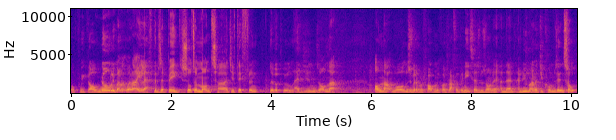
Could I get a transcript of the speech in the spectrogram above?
Up we go. Normally when I, when I left there was a big sort of montage of different Liverpool legends on that on that wall. There was a bit of a problem because Rafa Benitez was on it and then a new manager comes in so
